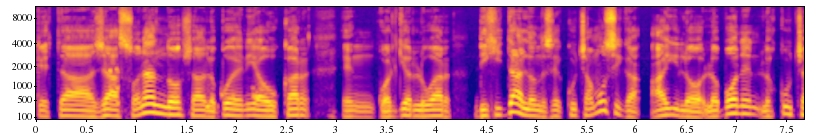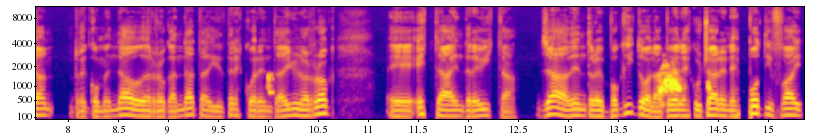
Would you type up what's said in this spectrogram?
que está ya sonando, ya lo pueden ir a buscar en cualquier lugar digital donde se escucha música, ahí lo, lo ponen, lo escuchan, recomendado de Rock and Data y de 341 Rock. Eh, esta entrevista ya dentro de poquito la pueden escuchar en Spotify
